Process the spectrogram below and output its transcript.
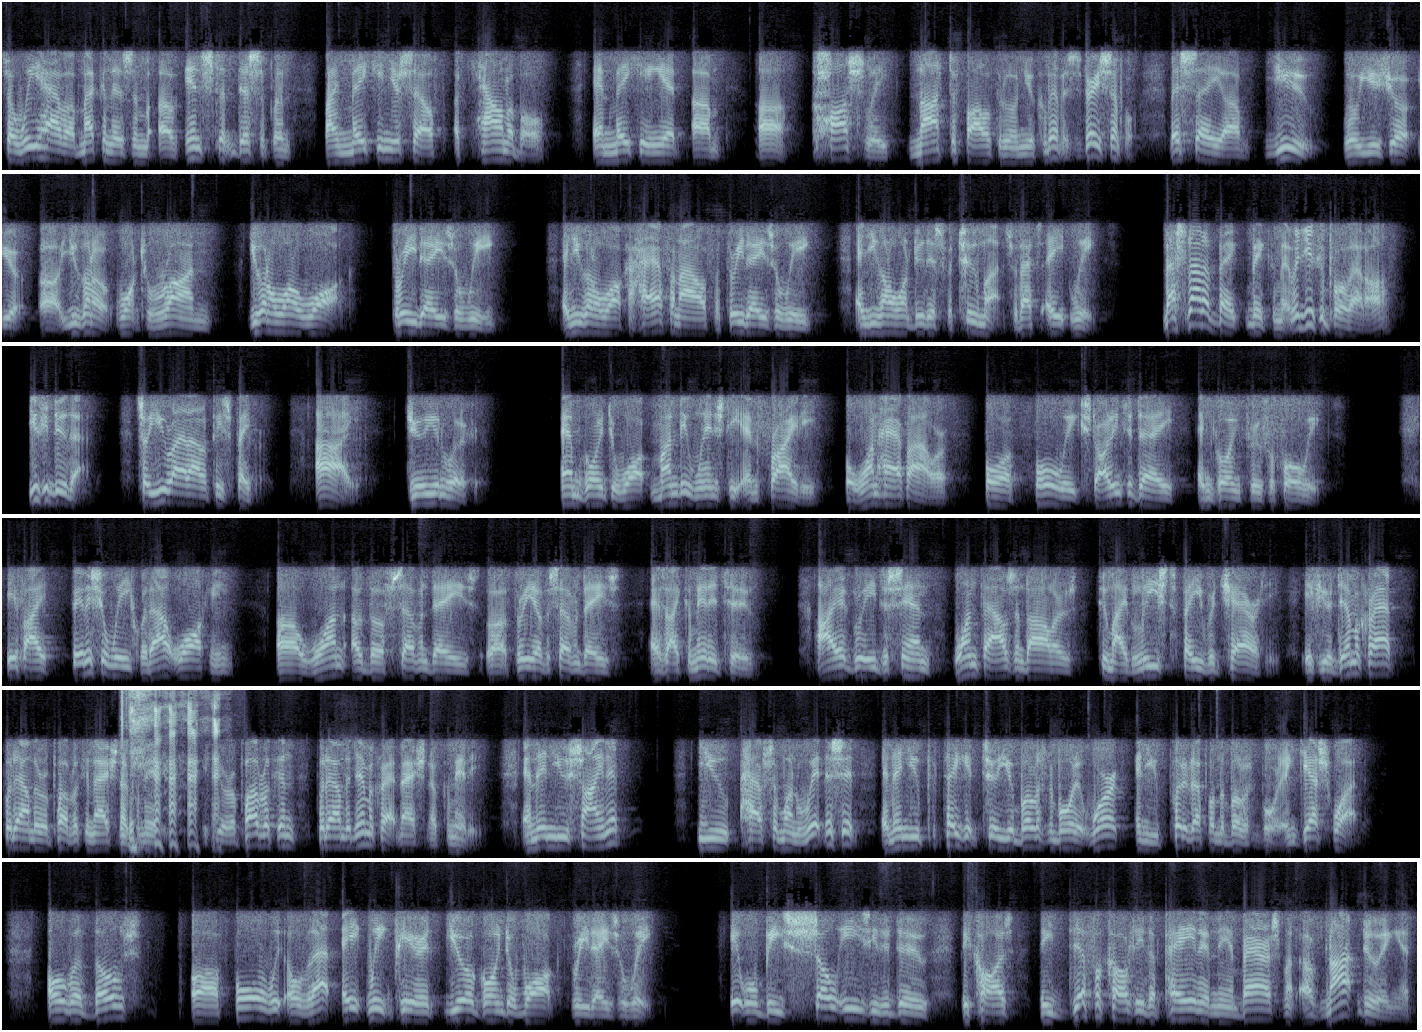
So we have a mechanism of instant discipline by making yourself accountable and making it um, uh, costly not to follow through on your commitments. It's very simple. Let's say um, you will use your your uh, you're going to want to run. You're going to want to walk three days a week, and you're going to walk a half an hour for three days a week, and you're going to want to do this for two months. So that's eight weeks. That's not a big big commitment. You can pull that off. You can do that. So you write out a piece of paper. I, Julian Whitaker, am going to walk Monday, Wednesday, and Friday for one half hour for four weeks, starting today and going through for four weeks. If I finish a week without walking uh, one of the seven days, uh, three of the seven days, as I committed to, I agreed to send $1,000 to my least favorite charity. If you're a Democrat, put down the Republican National Committee. if you're a Republican, put down the Democrat National Committee. And then you sign it, you have someone witness it, and then you take it to your bulletin board at work and you put it up on the bulletin board. And guess what? Over those uh, four over that eight week period, you're going to walk three days a week. It will be so easy to do because the difficulty, the pain, and the embarrassment of not doing it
